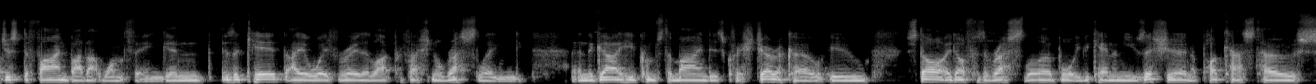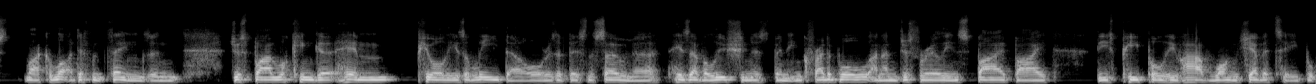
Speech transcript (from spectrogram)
just defined by that one thing. And as a kid, I always really liked professional wrestling. And the guy who comes to mind is Chris Jericho, who started off as a wrestler, but he became a musician, a podcast host, like a lot of different things. And just by looking at him purely as a leader or as a business owner, his evolution has been incredible. And I'm just really inspired by these people who have longevity, but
